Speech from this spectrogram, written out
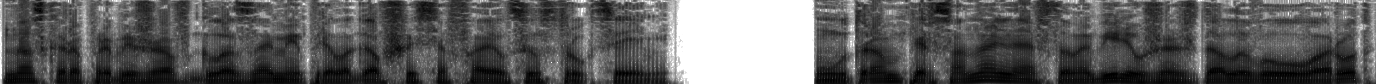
наскоро пробежав глазами прилагавшийся файл с инструкциями. Утром персональный автомобиль уже ждал его у ворот,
